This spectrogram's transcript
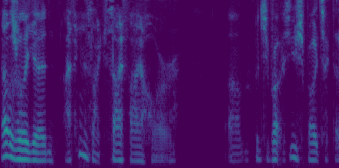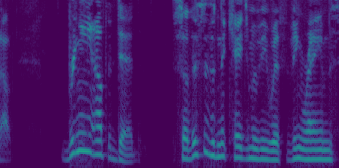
That was really good. I think it's like sci-fi horror. Um, but you you should probably check that out. Bringing Out the Dead. So this is the Nick Cage movie with Ving Rhames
